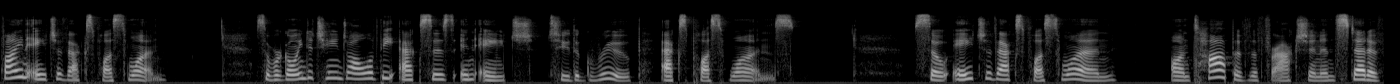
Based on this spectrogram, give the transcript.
find h of x plus 1. So we're going to change all of the x's in h to the group x plus 1's. So h of x plus 1 on top of the fraction, instead of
